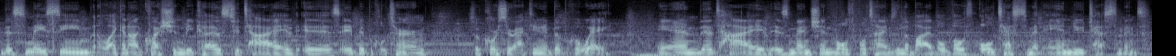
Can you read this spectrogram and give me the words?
This may seem like an odd question because to tithe is a biblical term, so of course they're acting in a biblical way. And the tithe is mentioned multiple times in the Bible, both Old Testament and New Testament.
